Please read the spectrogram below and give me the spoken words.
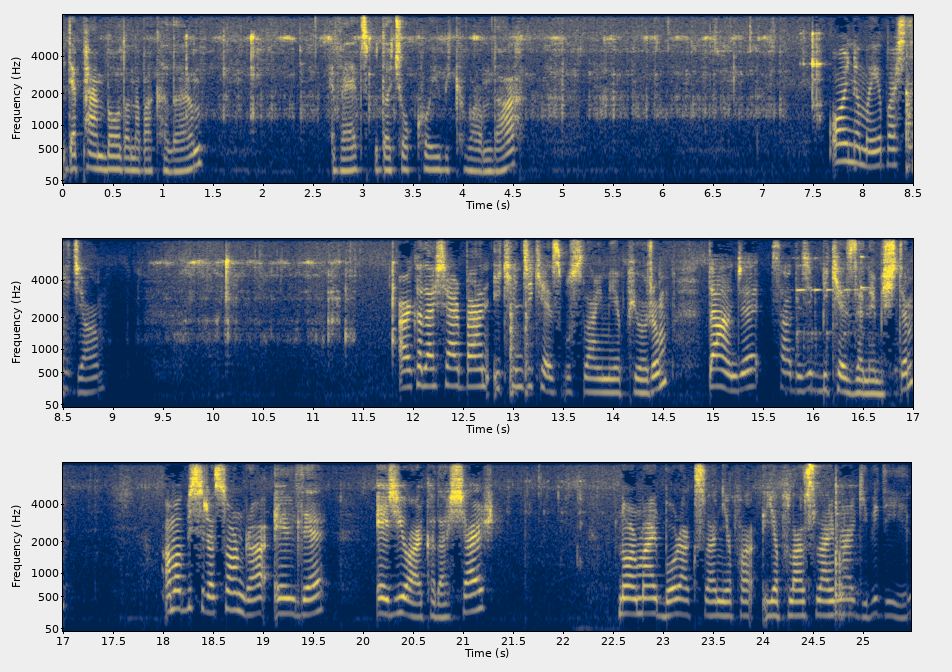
Bir de pembe olana bakalım. Evet bu da çok koyu bir kıvamda. Oynamaya başlayacağım. Arkadaşlar ben ikinci kez bu slime'ı yapıyorum. Daha önce sadece bir kez denemiştim. Ama bir süre sonra elde eriyor arkadaşlar. Normal boraksla yap yapılan slime'lar gibi değil.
